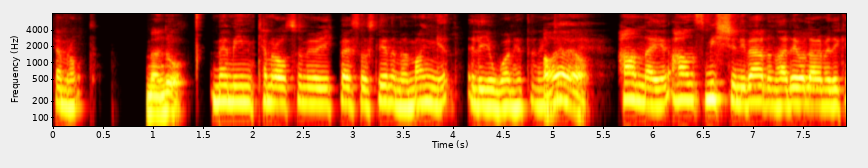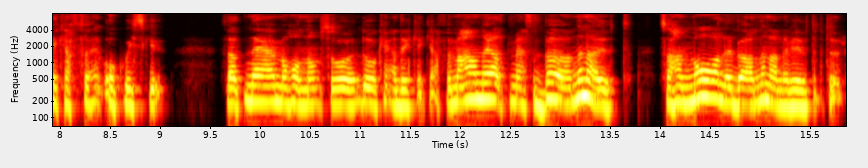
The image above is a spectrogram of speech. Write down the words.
kamrat. Men då? Med min kamrat som jag gick Bergslagsleden med, Mangel. Eller Johan heter han inte. ja, ja. Han är, hans mission i världen här det är att lära mig dricka kaffe och whisky. Så att när jag är med honom så då kan jag dricka kaffe. Men han har ju alltid med sig bönorna ut. Så han maler bönorna när vi är ute på tur.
